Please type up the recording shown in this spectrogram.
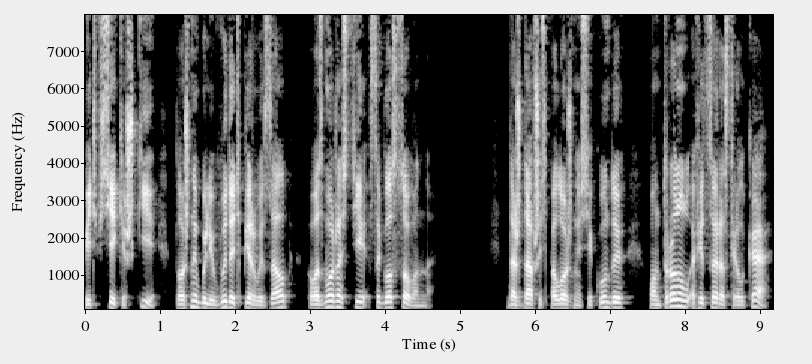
ведь все кишки должны были выдать первый залп по возможности согласованно. Дождавшись положенной секунды, он тронул офицера-стрелка,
